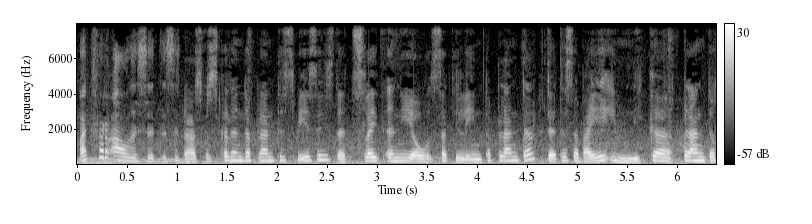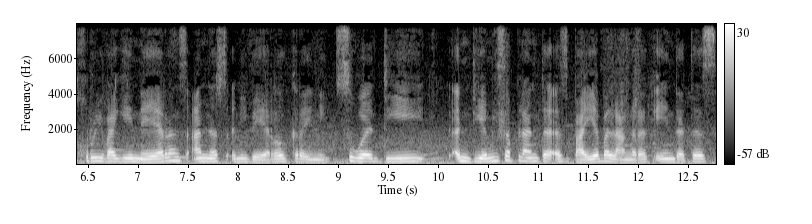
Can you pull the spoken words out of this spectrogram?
Wat veral is dit? Is dit Daar's verskillende plante spesies. Dit sluit in jou sukulente plante. Dit is 'n baie unieke plantegroei wat jy nêrens anders in die wêreld kry nie. So die endemiese plante is baie belangrik en dit is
